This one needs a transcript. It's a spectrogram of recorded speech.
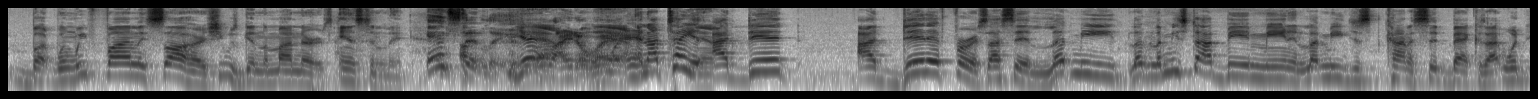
but when we finally saw her, she was getting on my nerves instantly. instantly, Yeah, right away. And I tell you, Yeah. I did. I did at first. I said, "Let me let, let me stop being mean and let me just kind of sit back." Because I when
